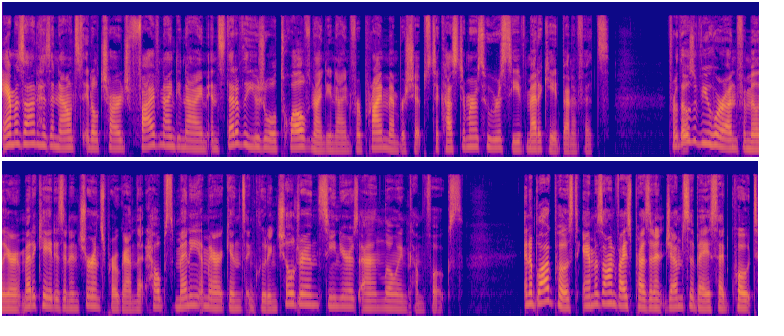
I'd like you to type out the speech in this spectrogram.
Amazon has announced it'll charge $5.99 instead of the usual $12.99 for Prime memberships to customers who receive Medicaid benefits. For those of you who are unfamiliar, Medicaid is an insurance program that helps many Americans, including children, seniors, and low income folks. In a blog post, Amazon Vice President Jem Sabay said, quote,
